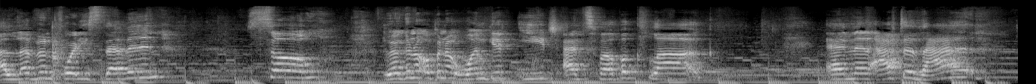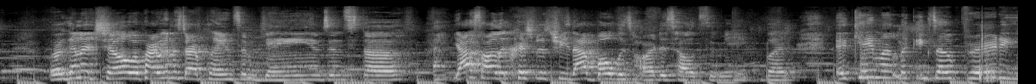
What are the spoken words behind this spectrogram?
11:47. So we're gonna open up one gift each at 12 o'clock. And then after that, we're gonna chill. We're probably gonna start playing some games and stuff. Y'all saw the Christmas tree. That bow was hard as hell to me, but it came out looking so pretty.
